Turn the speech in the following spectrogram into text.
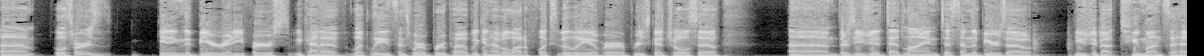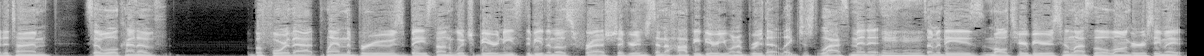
Um, well, as far as getting the beer ready first, we kind of luckily since we're a brew pub, we can have a lot of flexibility over our brew schedule. So um, there's usually a deadline to send the beers out, usually about two months ahead of time. So we'll kind of before that plan the brews based on which beer needs to be the most fresh. So if you're going to send a hoppy beer, you want to brew that like just last minute. Some of these maltier beers can last a little longer, so you might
